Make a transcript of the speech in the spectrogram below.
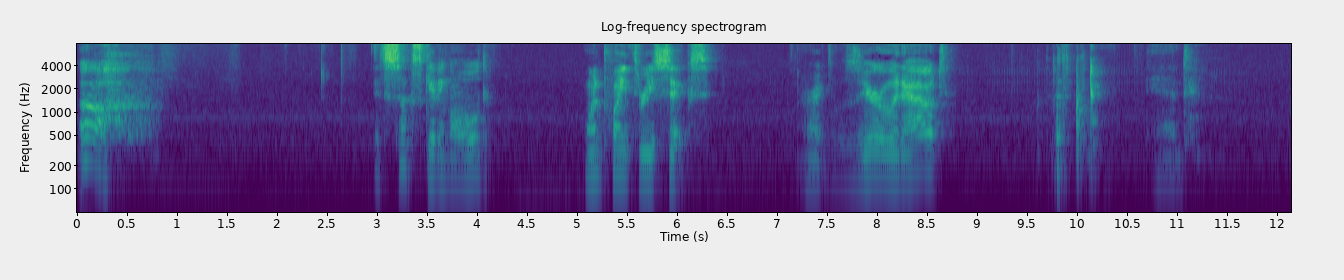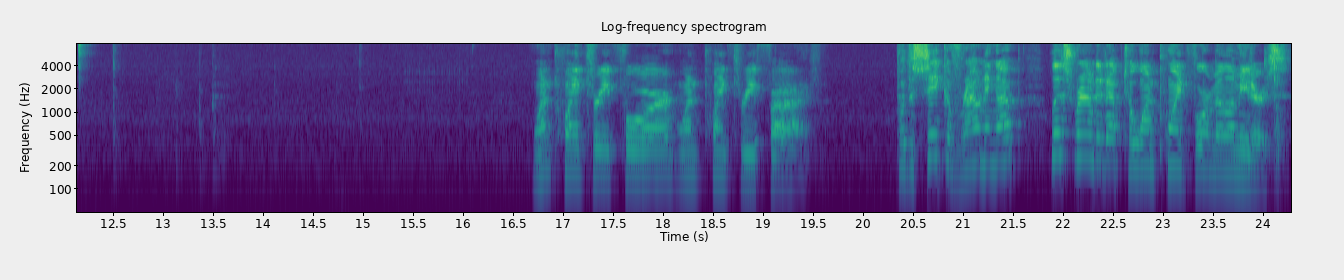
Oh. It sucks getting old. 1.36. Alright, we'll zero it out. And 1.34, 1.35. For the sake of rounding up, let's round it up to 1.4 millimeters.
